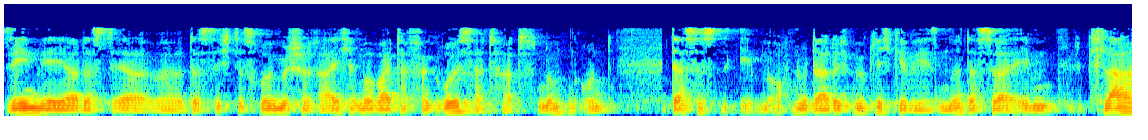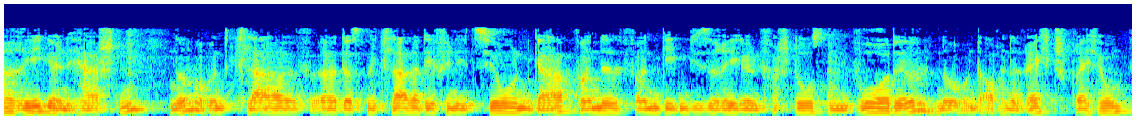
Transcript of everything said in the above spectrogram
sehen wir ja, dass, der, äh, dass sich das römische Reich immer weiter vergrößert hat. Ne? Und das ist eben auch nur dadurch möglich gewesen, ne? dass da eben klare Regeln herrschten ne? und klar, äh, dass eine klare Definition gab, wann, wann gegen diese Regeln verstoßen wurde ne? und auch in der Rechtsprechung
